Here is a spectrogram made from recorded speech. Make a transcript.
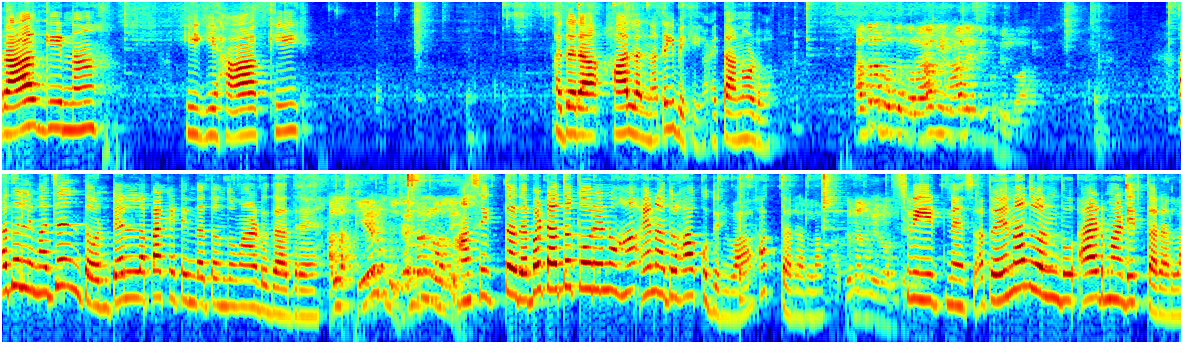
ರಾಗಿನ ಹೀಗೆ ಹಾಕಿ ಅದರ ಹಾಲನ್ನ ತೆಗಿಬೇಕೀಗ. ಆಯ್ತಾ ನೋಡುವ. ಅದರ ಬದಲು ರಾಗಿ ಹಾಲೆ ಸಿಕ್ಕುದಿಲ್ವಾ? ಅದಲ್ಲಿ ಮಜಾ ಎಂತ ಉಂಟು? ಎಲ್ಲ ಪ್ಯಾಕೆಟಿಂದ ತಂದು ಮಾಡುದಾದ್ರೆ? ಅಲ್ಲ ಕೇಳುದು ಜನರಲ್ ನಾಲೆಜ್ ಆ ಸಿಗ್ತದೆ. ಬಟ್ ಅದಕ್ಕೆ ಅವ್ರೇನು ಹಾ ಏನಾದರೂ ಹಾಕುದಿಲ್ವಾ? ಹಾಕ್ತಾರಲ್ಲ. ಅದು ಸ್ವೀಟ್ನೆಸ್ ಅಥವಾ ಏನಾದ್ರೂ ಒಂದು ಆ್ಯಡ್ ಮಾಡಿರ್ತಾರಲ್ಲ.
